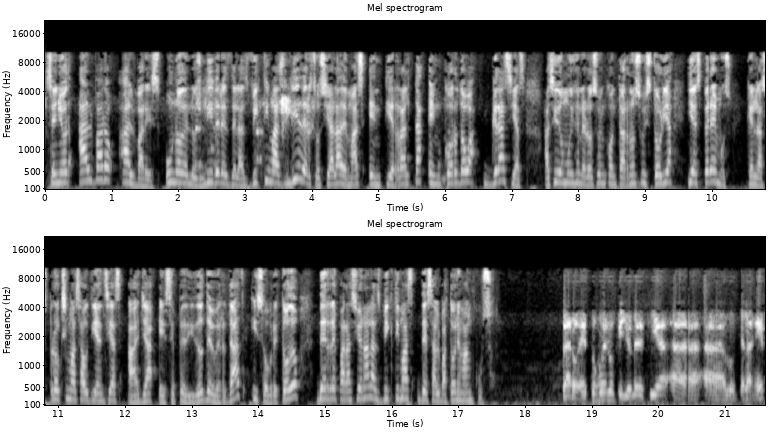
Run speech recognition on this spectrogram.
Señor Álvaro Álvarez, uno de los líderes de las víctimas, líder social además en Tierra Alta, en Córdoba, gracias. Ha sido muy generoso en contarnos su historia y esperemos que en las próximas audiencias haya ese pedido de verdad y sobre todo de reparación a las víctimas de Salvatore Mancuso. Claro, eso fue lo que yo le decía a, los de la JEP,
